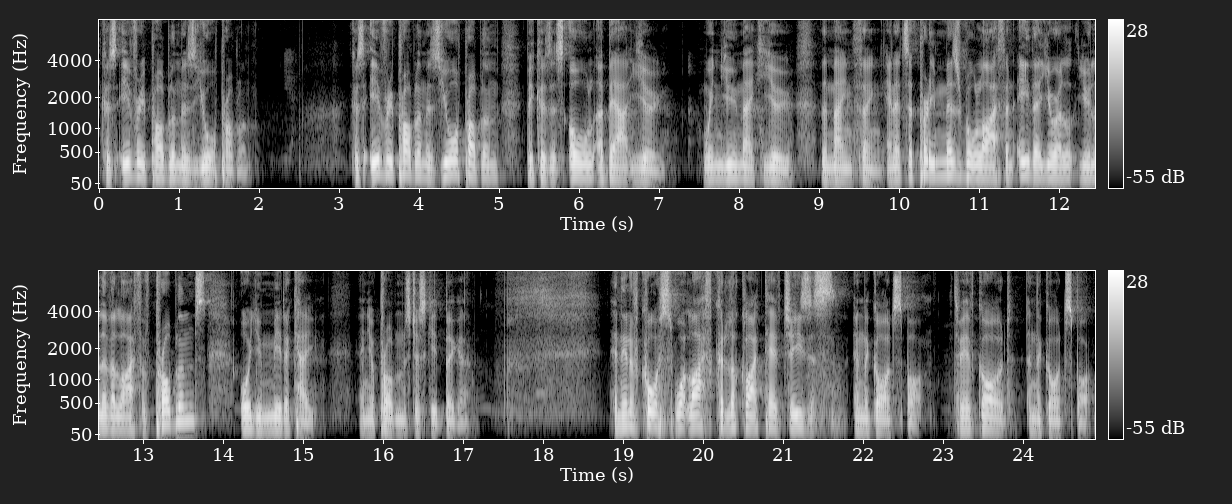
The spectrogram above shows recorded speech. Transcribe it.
because every problem is your problem. Because every problem is your problem because it's all about you when you make you the main thing. And it's a pretty miserable life, and either you're a, you live a life of problems or you medicate and your problems just get bigger. And then, of course, what life could look like to have Jesus in the God spot, to have God in the God spot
